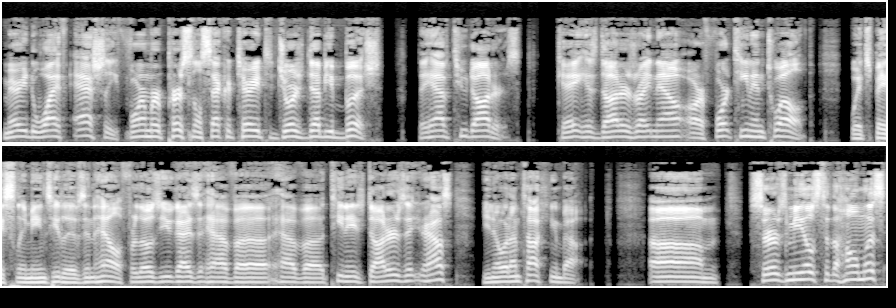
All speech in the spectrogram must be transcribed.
Married to wife Ashley, former personal secretary to George W. Bush. They have two daughters. Okay. His daughters right now are 14 and 12, which basically means he lives in hell. For those of you guys that have uh, have uh, teenage daughters at your house, you know what I'm talking about. Um, serves meals to the homeless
